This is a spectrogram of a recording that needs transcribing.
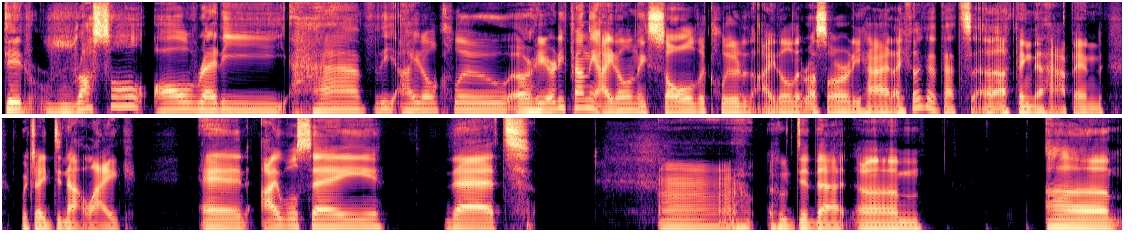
Did Russell already have the idol clue, or he already found the idol and they sold a clue to the idol that Russell already had? I feel like that that's a, thing that happened, which I did not like. And I will say that uh, who did that? Um, um,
